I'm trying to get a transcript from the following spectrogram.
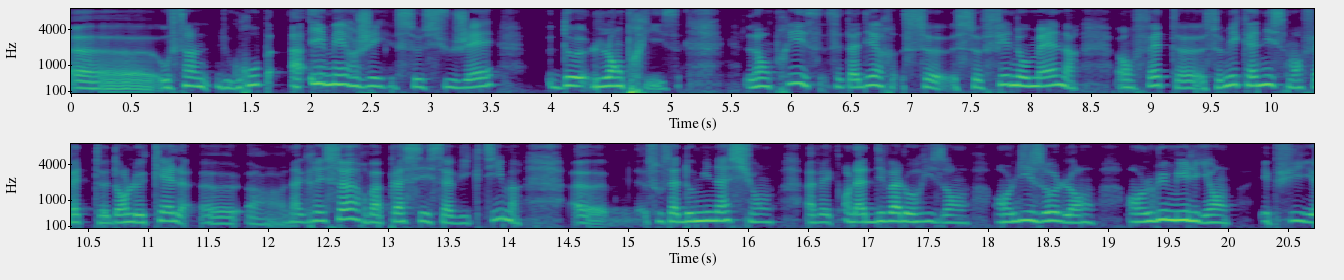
au sein du groupe a émergé ce sujet de l'emprise l'emprise, c'est-à-dire ce, phénomène, en fait, euh, ce mécanisme en fait dans lequel euh, un agresseur va placer sa victime euh, sous sa domination, en la dévalorisant, en l'isolant, en l'humiliant, et puis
